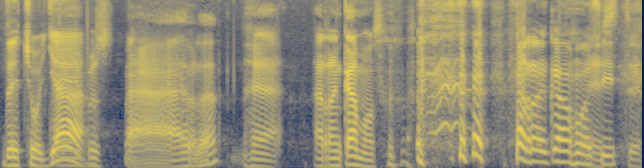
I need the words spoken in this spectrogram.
de hecho, ya. eh, pues ah, ¿verdad? arrancamos. Arrancamos así. Este,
